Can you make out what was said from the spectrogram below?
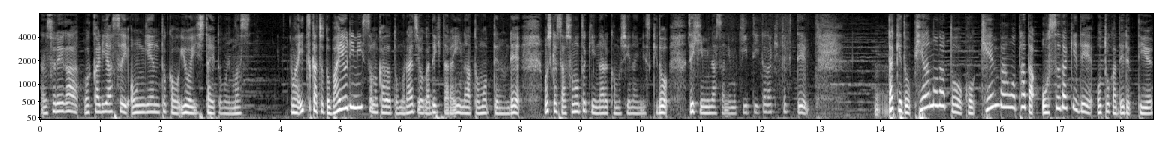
あのそれがわかりやすい音源とかを用意したいと思います。まあ、いつかちょっとバイオリニストの方ともラジオができたらいいなと思ってるので、もしかしたらその時になるかもしれないんですけど、ぜひ皆さんにも聞いていただきたくて、だけどピアノだとこう鍵盤をただ押すだけで音が出るっていう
